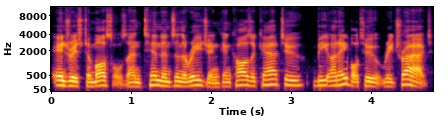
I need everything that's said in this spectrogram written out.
Injuries to muscles and tendons in the region can cause a cat to be unable to retract.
